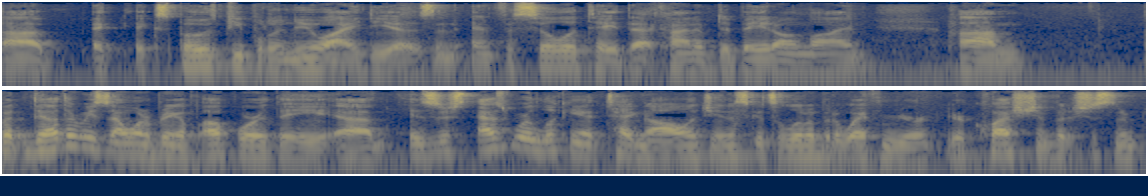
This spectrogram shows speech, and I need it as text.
uh, e expose people to new ideas and, and, facilitate that kind of debate online. Um, but the other reason I want to bring up Upworthy uh, is just as we're looking at technology, and this gets a little bit away from your, your question, but it's just an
